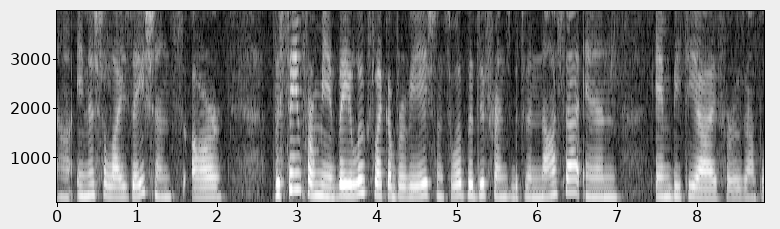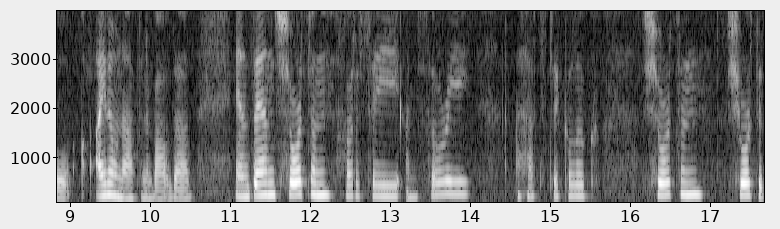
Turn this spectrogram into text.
uh, initializations are the same for me. They look like abbreviations. What's the difference between NASA and MBTI, for example? I know nothing about that. And then shorten, how to say, I'm sorry, I have to take a look. Shorten, shorted,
